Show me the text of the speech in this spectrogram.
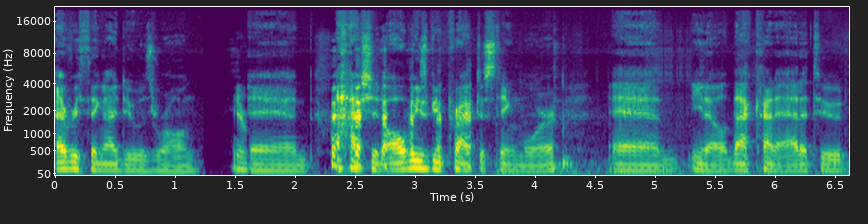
everything I do is wrong, Yep. and I should always be practicing more, and you know that kind of attitude.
